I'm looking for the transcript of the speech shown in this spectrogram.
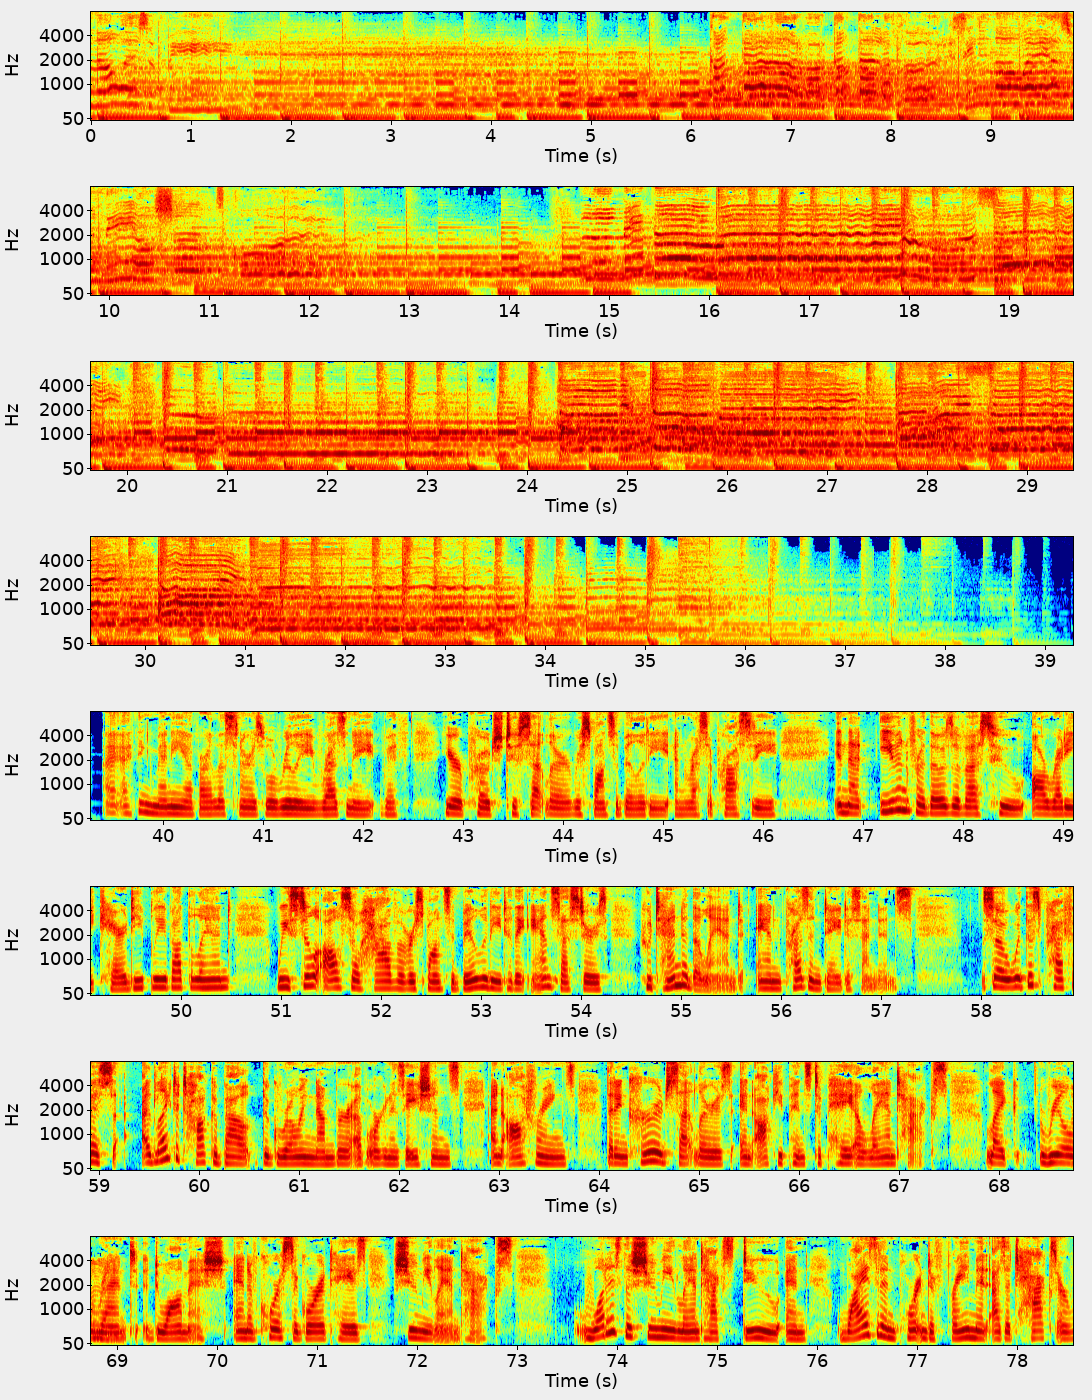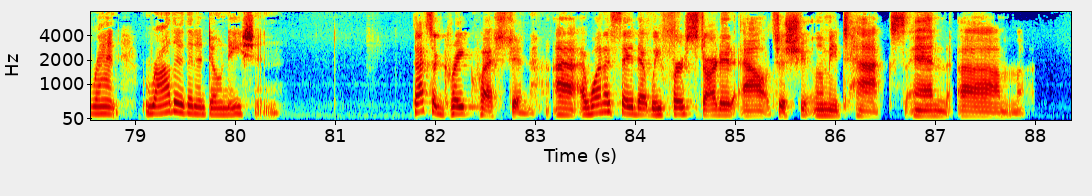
Many of our listeners will really resonate with your approach to settler responsibility and reciprocity, in that even for those of us who already care deeply about the land, we still also have a responsibility to the ancestors who tended the land and present day descendants. So, with this preface, I'd like to talk about the growing number of organizations and offerings that encourage settlers and occupants to pay a land tax, like Real mm. Rent Duwamish, and of course, Sogorete's Shuumi land tax. What does the Shuumi land tax do, and why is it important to frame it as a tax or rent rather than a donation? That's a great question. Uh, I want to say that we first started out to Shuumi tax and um,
